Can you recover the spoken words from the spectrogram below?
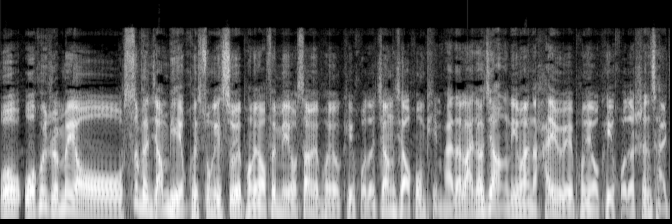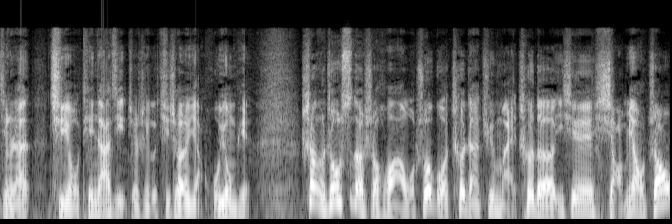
我我会准备有四份奖品，会送给四位朋友，分别有三位朋友可以获得江小红品牌的辣椒酱，另外呢，还有一位朋友可以获得神采竟然汽油添加剂，这是一个汽车的养护用品。上个周四的时候啊，我说过车展去买车的一些小妙招，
